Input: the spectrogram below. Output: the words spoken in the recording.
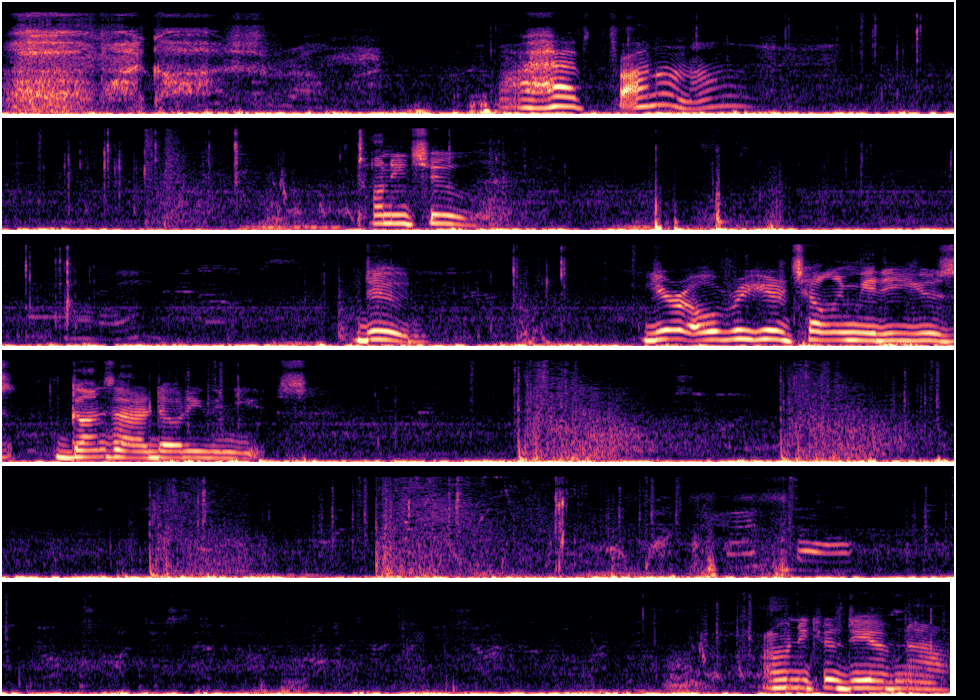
Oh my gosh, bro. I have, I don't know. 22. Dude, you're over here telling me to use guns that I don't even use. How many kills do you have now?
